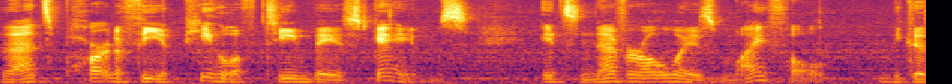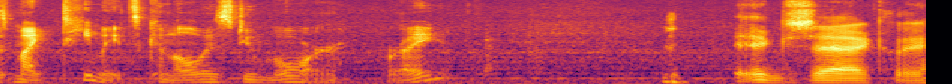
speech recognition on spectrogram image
That's part of the appeal of team-based games. It's never always my fault because my teammates can always do more, right? Exactly.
